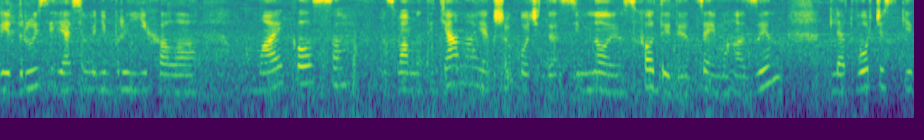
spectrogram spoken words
Привіт, друзі! Я сьогодні приїхала у Майклс. З вами Тетяна. Якщо хочете зі мною сходити в цей магазин для творчості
